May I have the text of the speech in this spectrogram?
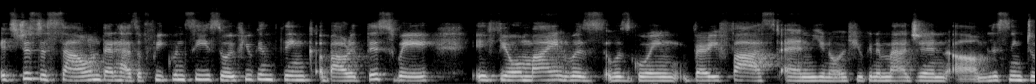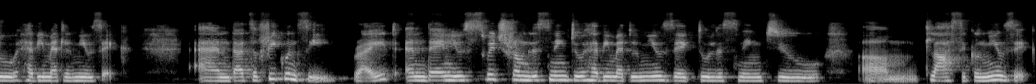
it's just a sound that has a frequency. So if you can think about it this way, if your mind was was going very fast, and you know, if you can imagine um, listening to heavy metal music, and that's a frequency, right? And then you switch from listening to heavy metal music to listening to um, classical music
